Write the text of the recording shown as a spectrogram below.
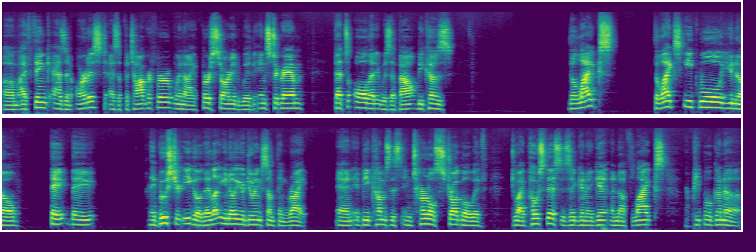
um, I think as an artist, as a photographer, when I first started with Instagram, that's all that it was about because the likes, the likes equal, you know, they they they boost your ego. They let you know you're doing something right and it becomes this internal struggle with do I post this? Is it going to get enough likes? Are people going to,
